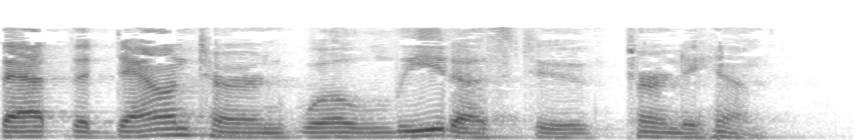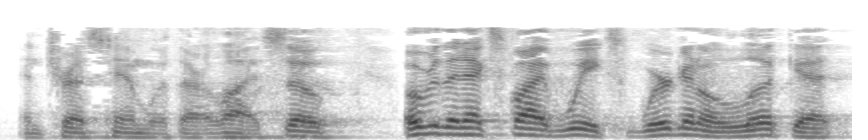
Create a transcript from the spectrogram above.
that the downturn will lead us to turn to Him and trust Him with our lives. So over the next five weeks, we're going to look at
